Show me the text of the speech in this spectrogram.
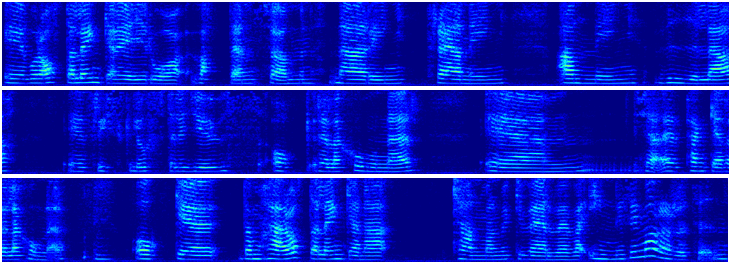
eh, våra åtta länkar är ju då vatten, sömn, näring, träning, andning, vila, eh, frisk luft eller ljus och relationer. Eh, tankar, relationer. Mm. Och eh, de här åtta länkarna kan man mycket väl väva in i sin morgonrutin.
